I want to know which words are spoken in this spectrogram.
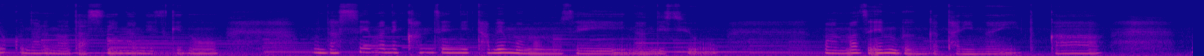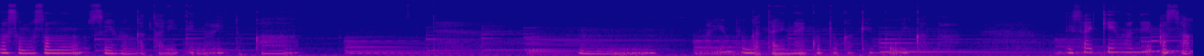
よくなるのは脱水なんですけどもう脱水はね完全に食べ物のせいなんですよ、まあ、まず塩分が足りないとか、まあ、そもそも水分が足りてないとか。うん、まあ、塩分が足りないことが結構多いかな。で最近はね朝、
